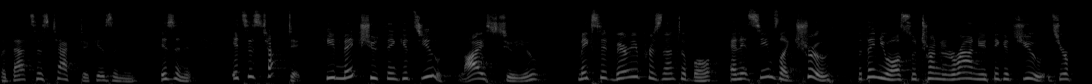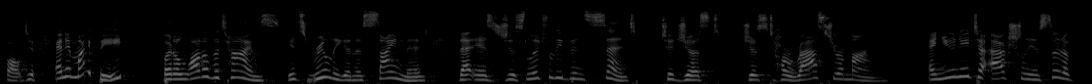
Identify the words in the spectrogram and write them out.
But that's his tactic, isn't it? Isn't it? It's his tactic. He makes you think it's you, lies to you, makes it very presentable and it seems like truth, but then you also turn it around and you think it's you, it's your fault. And it might be, but a lot of the times it's really an assignment that has just literally been sent to just just harass your mind. And you need to actually instead of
